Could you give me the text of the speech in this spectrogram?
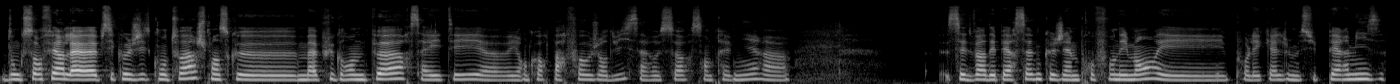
Donc sans faire la psychologie de comptoir, je pense que ma plus grande peur, ça a été, euh, et encore parfois aujourd'hui, ça ressort sans prévenir, euh, c'est de voir des personnes que j'aime profondément et pour lesquelles je me suis permise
